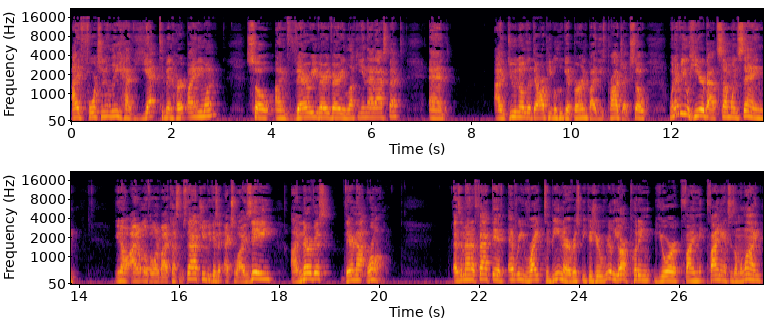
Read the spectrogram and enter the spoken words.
I fortunately have yet to been hurt by anyone. So I'm very, very, very lucky in that aspect. And I do know that there are people who get burned by these projects. So whenever you hear about someone saying, you know, I don't know if I want to buy a custom statue because of XYZ, I'm nervous, they're not wrong. As a matter of fact, they have every right to be nervous because you really are putting your fin- finances on the line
